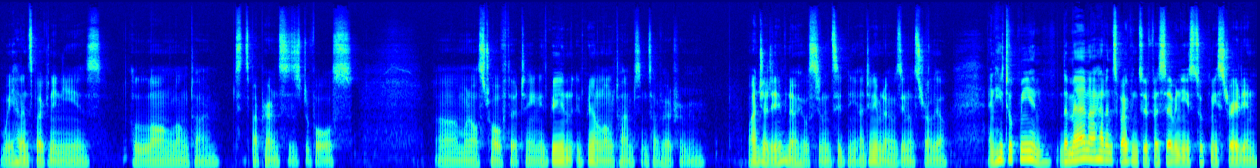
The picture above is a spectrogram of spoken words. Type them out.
We hadn't spoken in years, a long, long time, since my parents' divorce um, when I was 12, 13. It'd been, it'd been a long time since I've heard from him. Mind you, I didn't even know he was still in Sydney. I didn't even know he was in Australia. And he took me in. The man I hadn't spoken to for seven years took me straight in.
